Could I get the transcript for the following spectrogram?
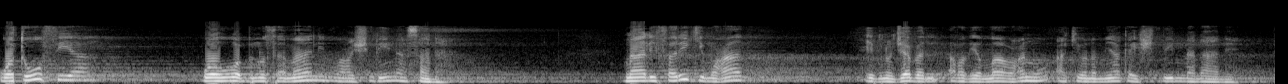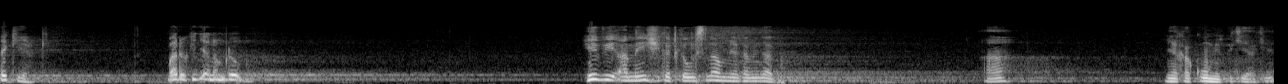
وتوفي وهو ابن ثمان وعشرين سنة نال فريق جبل رضي الله عنه akiwa na miaka 28 peke yake bado kijana mdogo hivi ameishi katika Uislamu miaka mingapi ah miaka kumi peke yake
